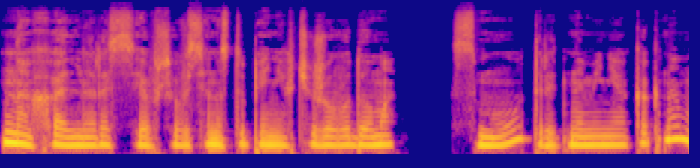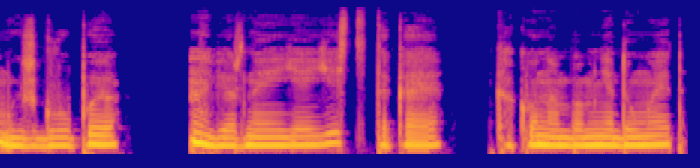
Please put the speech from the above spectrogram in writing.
Нахально рассевшегося на ступенях чужого дома. Смотрит на меня, как на мышь глупую. Наверное, я и есть такая, как он обо мне думает.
